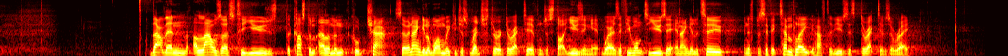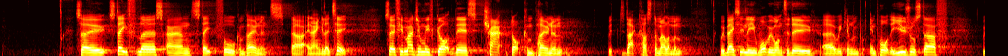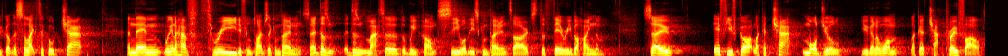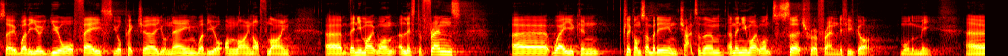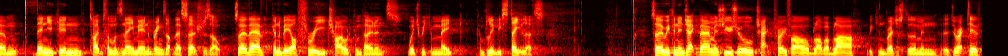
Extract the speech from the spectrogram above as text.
That then allows us to use the custom element called chat. So in Angular 1, we could just register a directive and just start using it. Whereas if you want to use it in Angular 2, in a specific template, you have to use this directives array. So stateless and stateful components uh, in Angular 2. So if you imagine we've got this chat.component with that custom element, we basically, what we want to do, uh, we can import the usual stuff. We've got the selector called chat. And then we're going to have three different types of components. So it doesn't, it doesn't matter that we can't see what these components are. It's the theory behind them. So if you've got like a chat module, you're going to want like a chat profile. So whether you're your face, your picture, your name, whether you're online, offline, um, then you might want a list of friends uh, where you can click on somebody and chat to them. And then you might want to search for a friend if you've got more than me. Um, then you can type someone's name in, it brings up their search result. So they're going to be our three child components, which we can make completely stateless. So we can inject them as usual, check profile, blah, blah, blah. We can register them in the directive.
